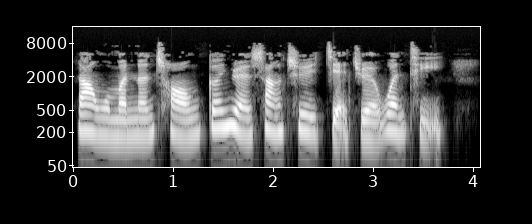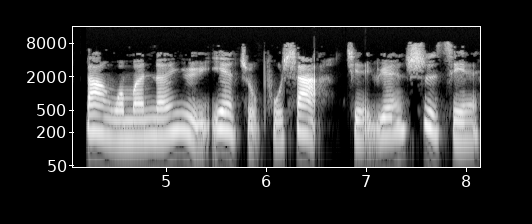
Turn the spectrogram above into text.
让我们能从根源上去解决问题，让我们能与业主菩萨解冤释结，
